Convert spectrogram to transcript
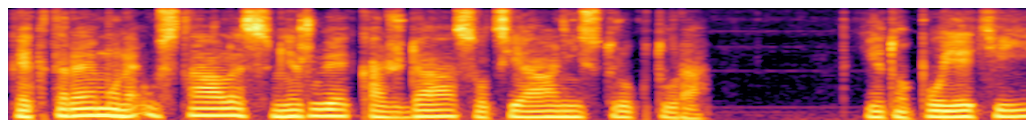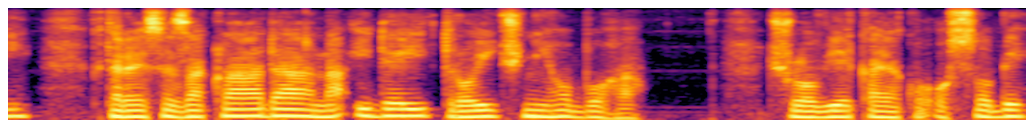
ke kterému neustále směřuje každá sociální struktura. Je to pojetí, které se zakládá na ideji trojičního Boha, člověka jako osoby,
